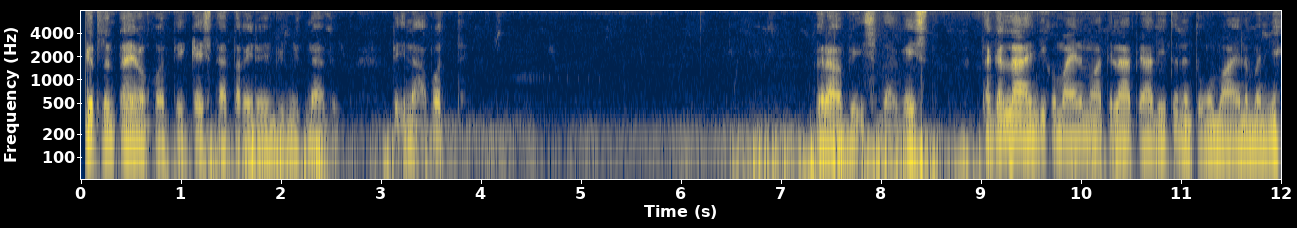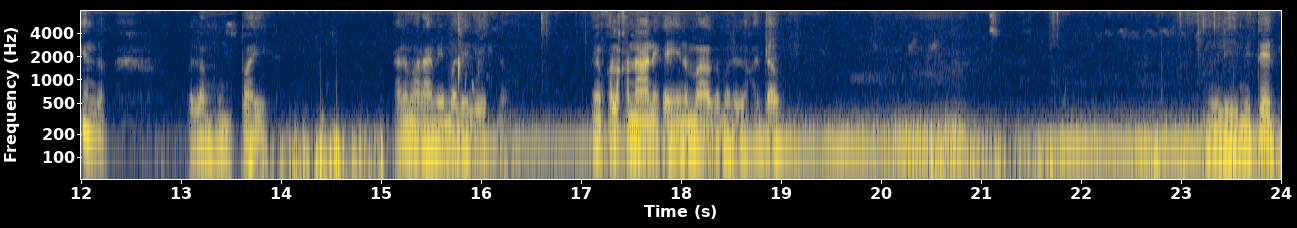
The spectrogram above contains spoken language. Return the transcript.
Gat lang tayo ng konti, guys. Tatakay na yung big wheat natin. Hindi inaabot. Grabe isda, guys. Tagal na hindi kumain ng mga tilapia dito. Nang kumain naman yan, no? Walang humpay. Ano, marami maliliit, no? Yung kalakanani kayo na maga, malalaki daw. Unlimited.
